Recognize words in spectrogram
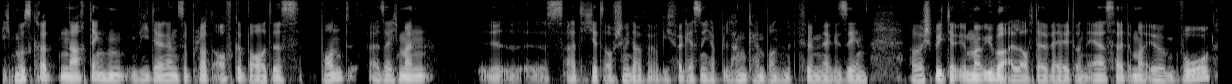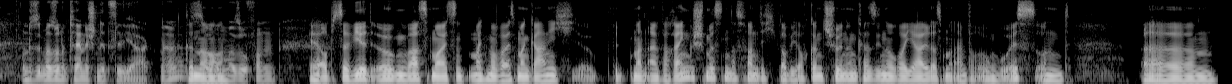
Ich muss gerade nachdenken, wie der ganze Plot aufgebaut ist. Bond, also ich meine, das hatte ich jetzt auch schon wieder wirklich vergessen. Ich habe lange keinen Bond-Film mehr gesehen. Aber er spielt ja immer überall auf der Welt und er ist halt immer irgendwo. Und es ist immer so eine kleine Schnitzeljagd, ne? Genau. So immer so von. Er observiert irgendwas. Meistens, manchmal weiß man gar nicht, äh, wird man einfach reingeschmissen. Das fand ich, glaube ich, auch ganz schön in Casino Royale, dass man einfach irgendwo ist und ähm,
